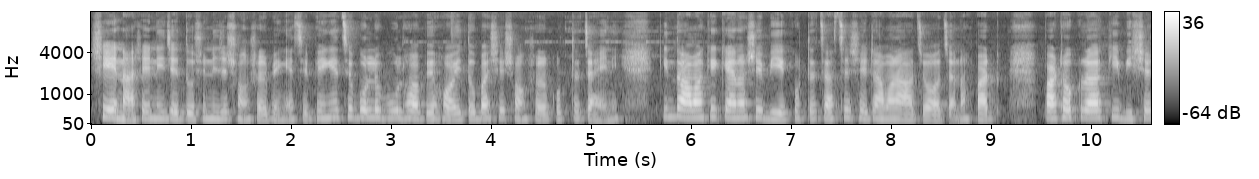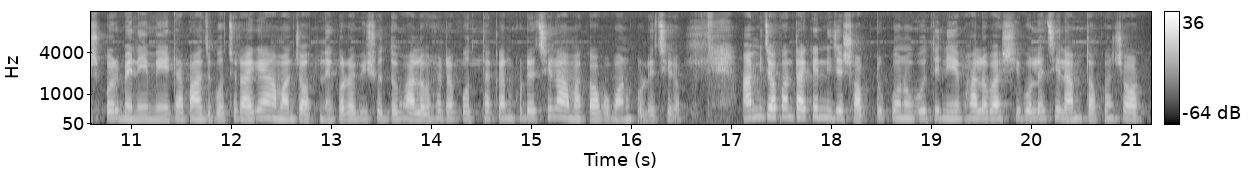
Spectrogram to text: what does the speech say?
সে না, সে নিজের দোষে নিজের সংসার ভেঙেছে। ভেঙেছে বললে ভুল হবে, হয়তো বা সে সংসার করতে চায়নি। কিন্তু আমাকে কেন সে বিয়ে করতে চাচ্ছে সেটা আমার আজও অজানা। পাঠ, পাঠকরা কি বিশ্বাস করবেন? এই মেয়েটা পাঁচ বছর আগে আমার যত্নে করা বিশুদ্ধ ভালোবাসাটা প্রত্যাখ্যান করেছিল, আমাকে অপমান করেছিল। আমি যখন তাকে নিজের সবটুকু অনুভূতি নিয়ে ভালোবাসি বলেছিলাম, তখন সে অট্ট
